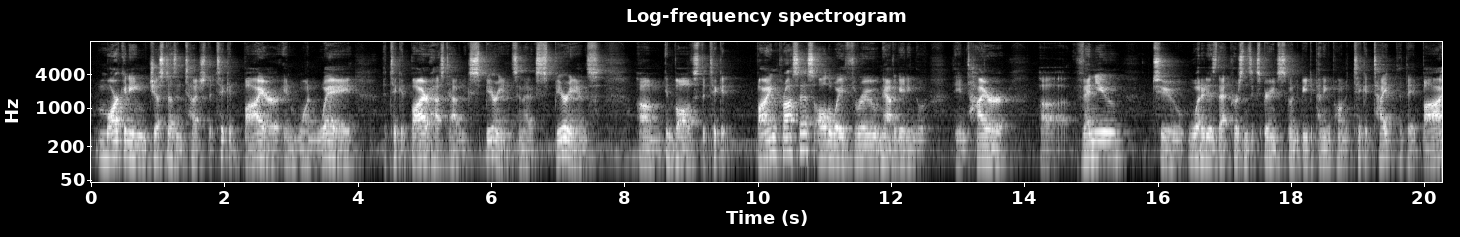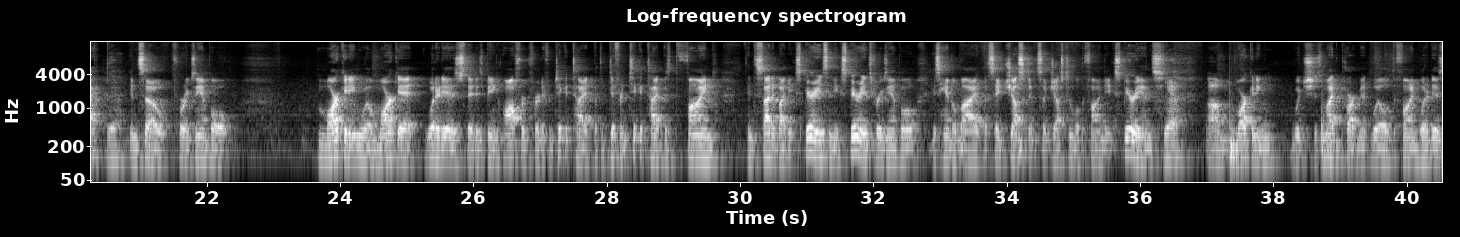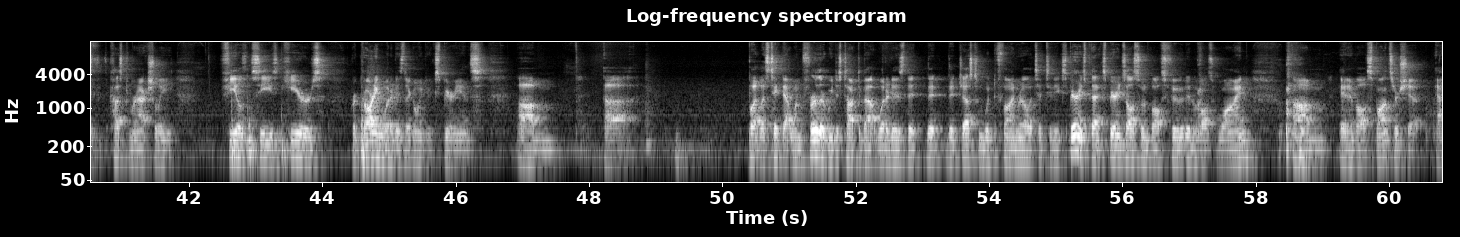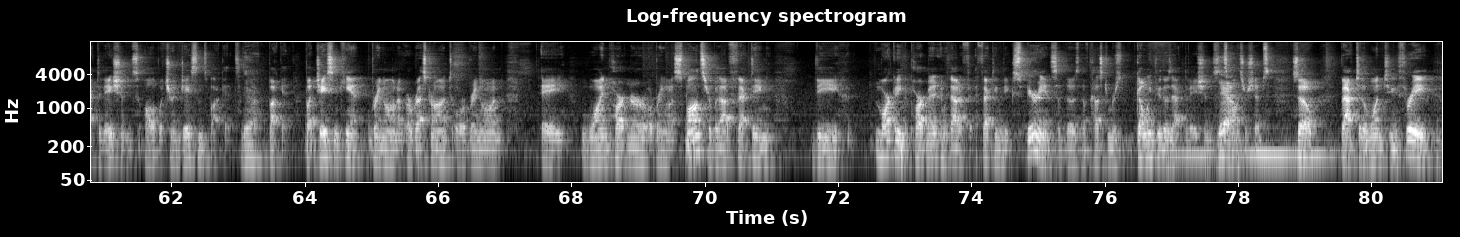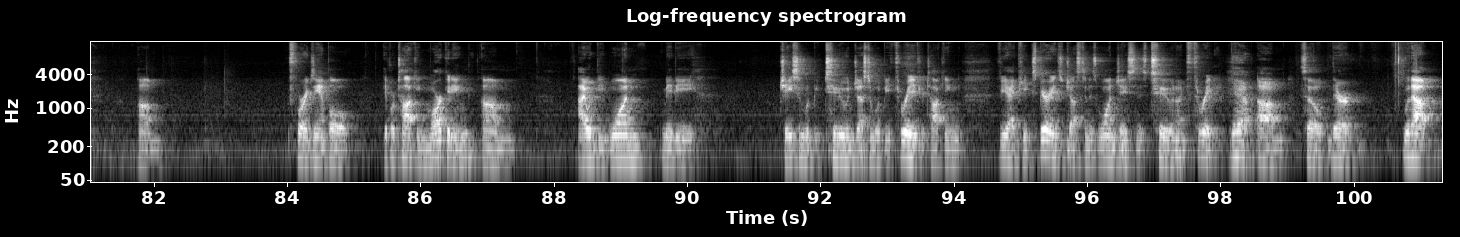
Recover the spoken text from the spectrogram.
marketing just doesn't touch the ticket buyer in one way. The ticket buyer has to have an experience, and that experience um, involves the ticket buying process all the way through navigating the, the entire uh, venue to what it is that person's experience is going to be depending upon the ticket type that they buy. Yeah. And so, for example, marketing will market what it is that is being offered for a different ticket type, but the different ticket type is defined and decided by the experience. And the experience, for example, is handled by, let's say, Justin. So Justin will define the experience. Yeah. Um, marketing, which is my department, will define what it is that the customer actually feels and sees and hears regarding what it is they're going to experience. Um, uh, but let's take that one further. We just talked about what it is that, that, that Justin would define relative to the experience, but that experience also involves food, it involves wine, um, it involves sponsorship, activations, all of which are in Jason's bucket. Yeah. Bucket. But Jason can't bring on a, a restaurant or bring on a wine partner or bring on a sponsor without affecting the marketing department and without aff- affecting the experience of those of customers going through those activations and Yeah. sponsorships. So back to the one, two, three. Um, for example, if we're talking marketing, um, I would be one, maybe Jason would be two, and Justin would be three. If you're talking VIP experience, Justin is one, Jason is two, and I'm three. Yeah. Um, so they're without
